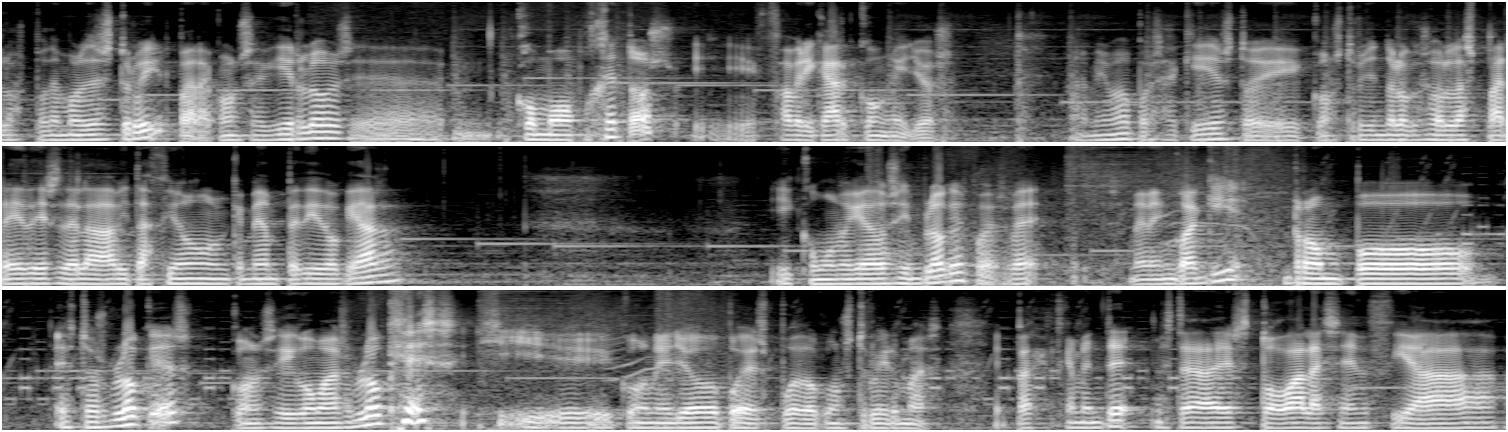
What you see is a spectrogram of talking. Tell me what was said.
los podemos destruir para conseguirlos eh, como objetos y fabricar con ellos. Ahora mismo pues aquí estoy construyendo lo que son las paredes de la habitación que me han pedido que haga. Y como me he quedado sin bloques, pues ve, me vengo aquí, rompo estos bloques, consigo más bloques y con ello pues puedo construir más. Prácticamente esta es toda la esencia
